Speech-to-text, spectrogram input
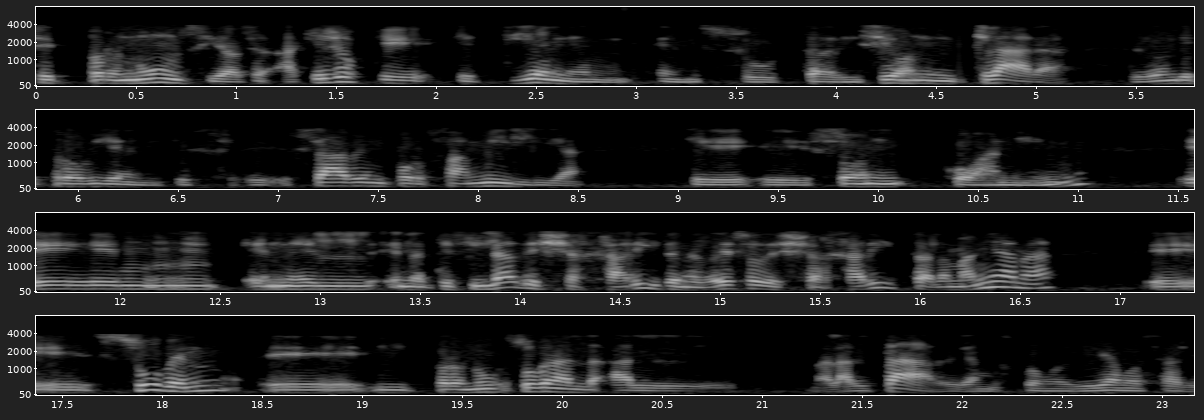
se pronuncia, o sea, aquellos que, tienen en su tradición clara de dónde provienen, que saben por familia que son Koanim, em, en, el, en la tefilá de Shaharit, en el rezo de Shaharit a la mañana, eh, suben eh, y suben al, al, altar, digamos, como digamos, al,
